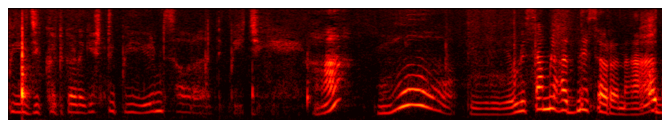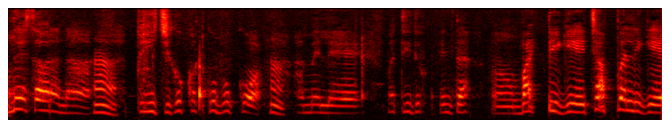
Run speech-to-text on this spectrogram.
ಪಿ ಜಿ ಕಟ್ಕೊಳಗೆ ಎಷ್ಟು ಪಿ ಎಂಟು ಸಾವಿರ ಅಂತ ಪಿ ಜಿಗೆ ಎವಳಿ ಸಂಬಳ ಹದಿನೈದು ಸಾವಿರನಾ? ಹದಿನೈದು ಸಾವಿರನ. ಪಿ ಜಿಗೂ ಕಟ್ಕೋಬೇಕು. ಆಮೇಲೆ ಮತ್ತಿದು ಎಂತ ಬಟ್ಟಿಗೆ ಚಪ್ಪಲಿಗೆ.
